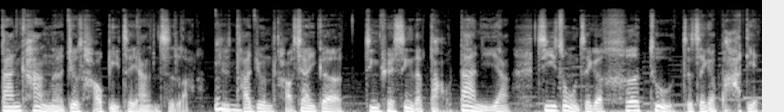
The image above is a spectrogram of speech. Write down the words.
单抗呢，就好比这样子了，就它就好像一个精确性的导弹一样，击中这个 HER2 的这个靶点。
